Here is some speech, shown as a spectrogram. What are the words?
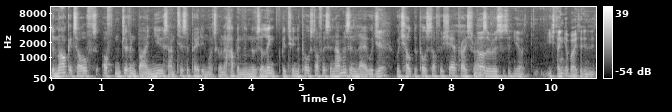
the market's often driven by news anticipating what's going to happen, and there was a link between the post office and Amazon there, which yeah. which helped the post office share price rise. No, there was. You know, you think about it.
